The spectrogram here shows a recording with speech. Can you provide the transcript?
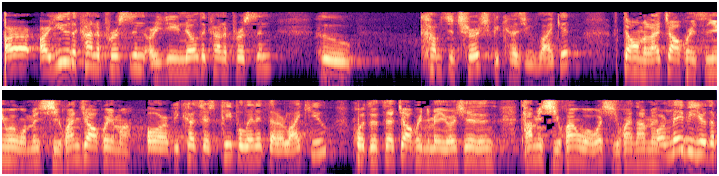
Are, are you the kind of person, or do you know the kind of person who comes to church because you like it, 当我们来教会，是因为我们喜欢教会吗？ or because there's people in it that are like you? 或者在教会里面有一些人，他们喜欢我，我喜欢他们 Or？maybe you're the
